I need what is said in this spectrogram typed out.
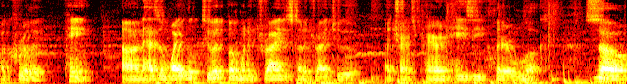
acrylic paint. Uh, it has a white look to it, but when it dries, it's going to dry to a transparent, hazy, clear look. So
